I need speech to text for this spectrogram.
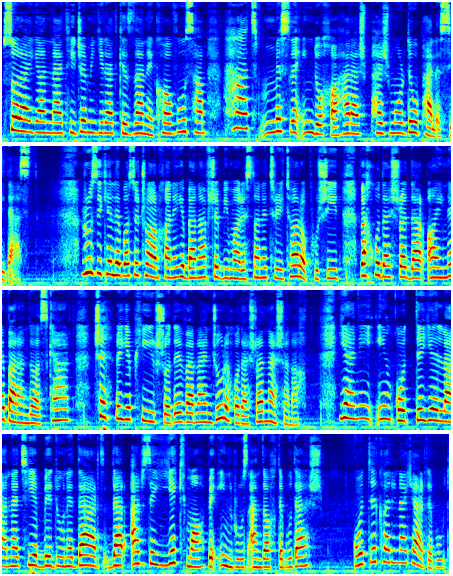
سریان نتیجه می گیرد که زن کاووس هم حتم مثل این دو خواهرش پژمرده و پلسیده است. روزی که لباس چهارخانه بنفش بیمارستان تریتا را پوشید و خودش را در آینه برانداز کرد چهره پیر شده و رنجور خودش را نشناخت. یعنی این قده لعنتی بدون درد در عرض یک ماه به این روز انداخته بودش؟ قده کاری نکرده بود.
